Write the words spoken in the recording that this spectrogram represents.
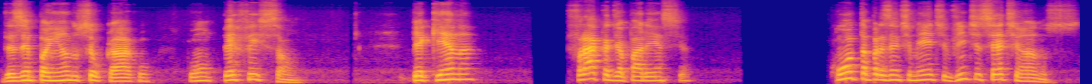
desempenhando seu cargo com perfeição. Pequena, fraca de aparência, conta presentemente 27 anos.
